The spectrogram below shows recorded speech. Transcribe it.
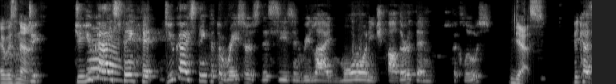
It was none. Do, do you Yeah. guys think that, do you guys think that the racers this season relied more on each other than the clues? Yes. Because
